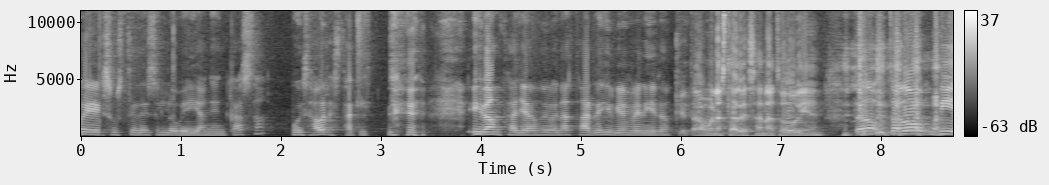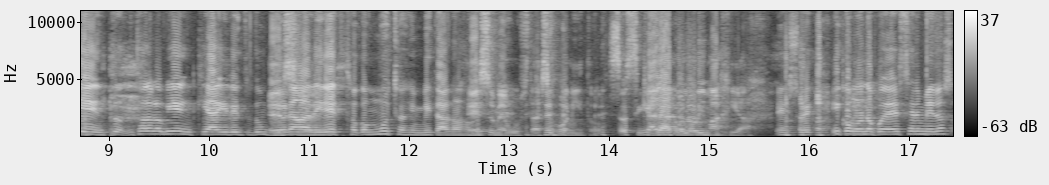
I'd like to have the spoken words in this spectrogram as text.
Pues ustedes lo veían en casa, pues ahora está aquí. Iván Zayas, muy buenas tardes y bienvenido. ¿Qué tal? Buenas tardes, Ana. ¿Todo bien? Todo, todo bien, to- todo lo bien que hay dentro de un Eso programa es. directo con muchos invitados. Eso me gusta, eso es bonito. Eso sí, que haya claro. color y magia. Eso es. Y como no puede ser menos,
